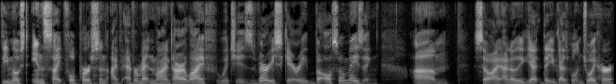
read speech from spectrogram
the most insightful person I've ever met in my entire life, which is very scary, but also amazing. Um, so I, I know that you, get, that you guys will enjoy her.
